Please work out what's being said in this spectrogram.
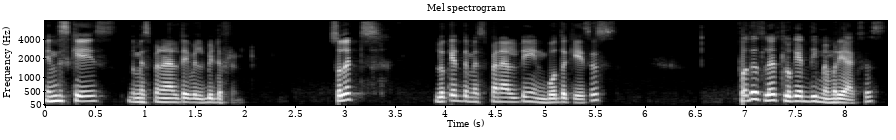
In this case, the miss penalty will be different. So let's look at the miss penalty in both the cases. For this, let's look at the memory access.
